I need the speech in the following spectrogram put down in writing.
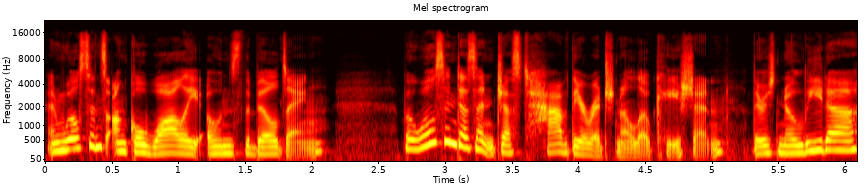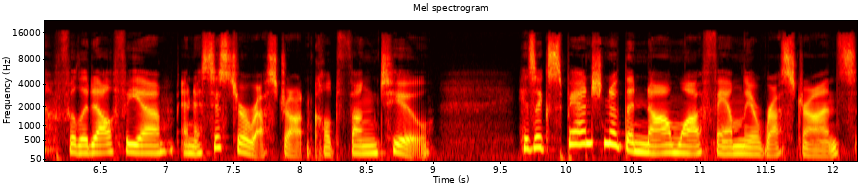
and Wilson's Uncle Wally owns the building. But Wilson doesn't just have the original location. There's Nolita, Philadelphia, and a sister restaurant called Fung Tu. His expansion of the Nom Wah family of restaurants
